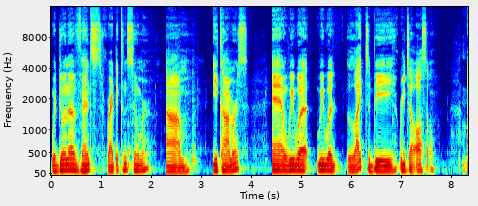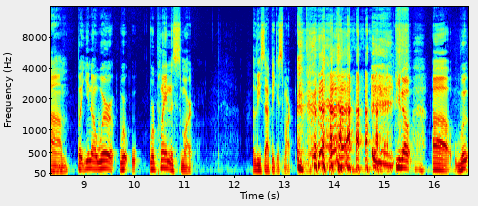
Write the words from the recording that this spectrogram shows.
we're doing the events right to consumer, um, e-commerce, and we would we would like to be retail also. Um, but you know, we're we're we're playing this smart. At least I think it's smart. you know, uh, we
